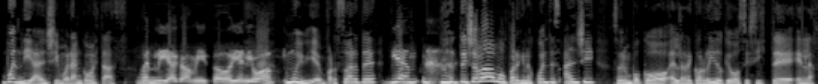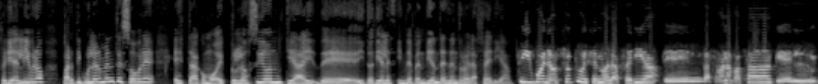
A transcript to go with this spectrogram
Buen día, Angie Morán, ¿cómo estás? Buen día, Cami, ¿todo bien y vos? Muy bien, por suerte. Bien. Te llamábamos para que nos cuentes, Angie, sobre un poco el recorrido que vos hiciste en la Feria del Libro, particularmente sobre esta como eclosión que hay de editoriales independientes dentro de la feria. Sí, bueno, yo estuve yendo a la feria en la semana pasada, que el,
